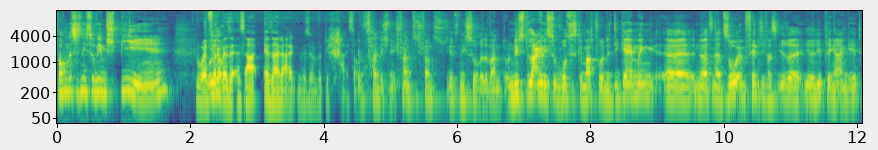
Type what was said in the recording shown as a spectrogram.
warum ist es nicht so wie im Spiel? Wobei fairerweise, er sah er seine alten Version wirklich scheiße aus. Fand ich nicht. Ich fand ich fand's jetzt nicht so relevant und nicht lange nicht so groß, wie es gemacht wurde. Die Gaming-Nerds äh, sind halt so empfindlich, was ihre, ihre Lieblinge angeht.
